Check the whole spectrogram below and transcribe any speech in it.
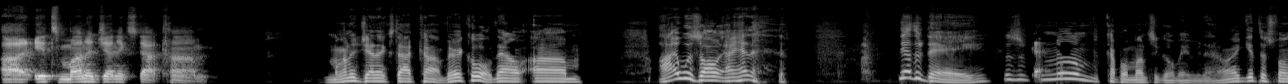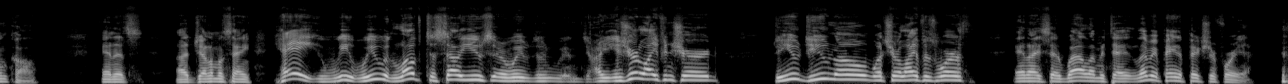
Uh, it's monegenix.com. monegenix.com. Very cool. Now, um, I was all I had the other day, this was Yeah. a couple of months ago, maybe now. I get this phone call, and it's a gentleman saying, "Hey, we we would love to sell you. Or we are, is your life insured? Do you do you know what your life is worth?" And I said, "Well, let me tell you, let me paint a picture for you."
